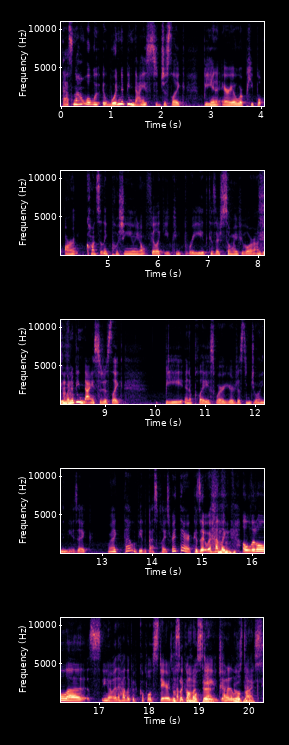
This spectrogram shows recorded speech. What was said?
that's not what we, it wouldn't it be nice to just like be in an area where people aren't constantly pushing you and you don't feel like you can breathe because there's so many people around you? wouldn't it be nice to just like be in a place where you're just enjoying the music? We're like, that would be the best place right there because it had like a little, uh, you know, it had like a couple of stairs. It, was had like like, a on a whole stage. It had a It little deck. nice.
